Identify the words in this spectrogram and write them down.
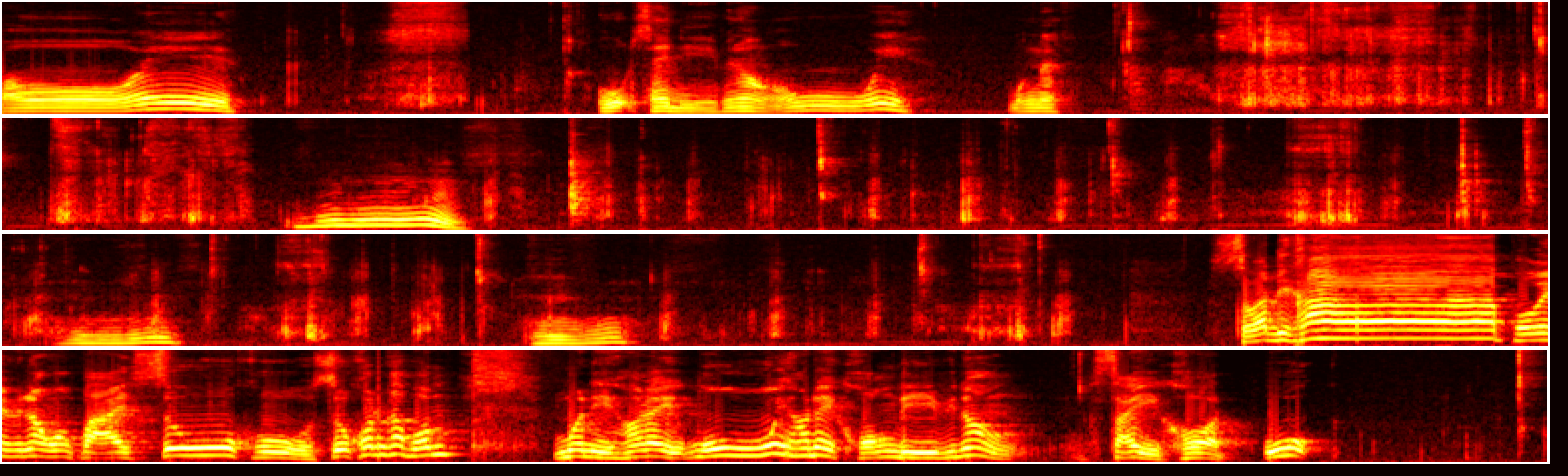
โอ้ยอู้ใส่ดีพี่น้องโอ้ยมึงนะอืมอืมอืมสวัสดีครับผมเป็นพี่น้องวงปลายสู้ขู่สู้คนครับผมเมื่อนี้เขาได้โอ้ยเขาได้ของดีพี่น้องใส่คอดอู้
